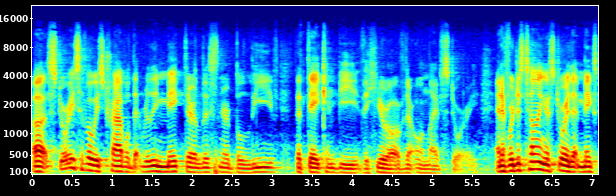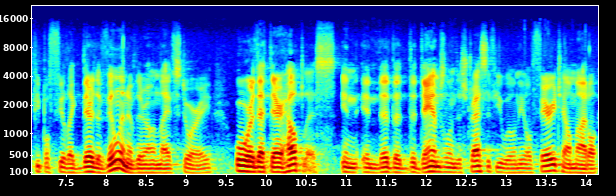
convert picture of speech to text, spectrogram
uh, stories have always traveled that really make their listener believe that they can be the hero of their own life story. And if we're just telling a story that makes people feel like they're the villain of their own life story or that they're helpless in, in the, the, the damsel in distress, if you will, in the old fairy tale model,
